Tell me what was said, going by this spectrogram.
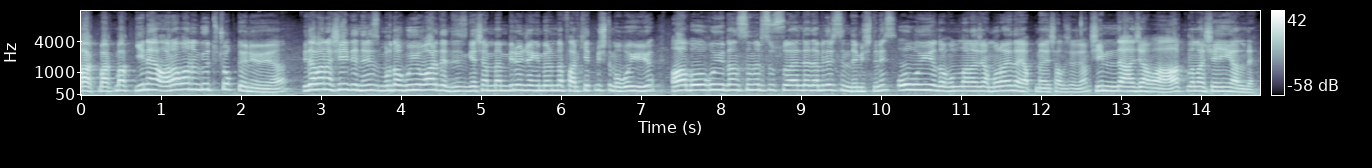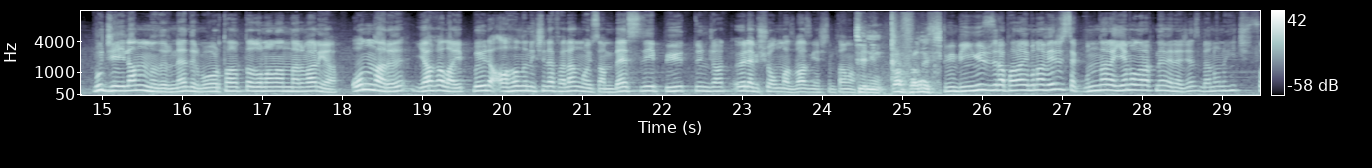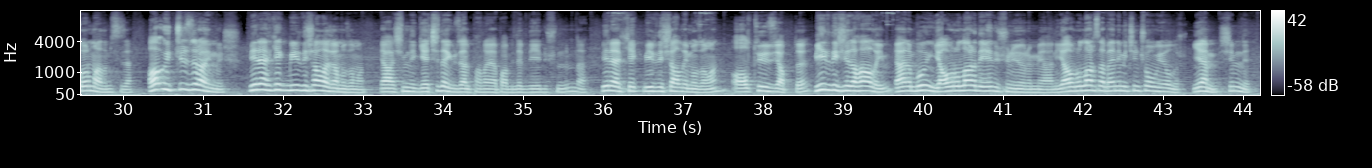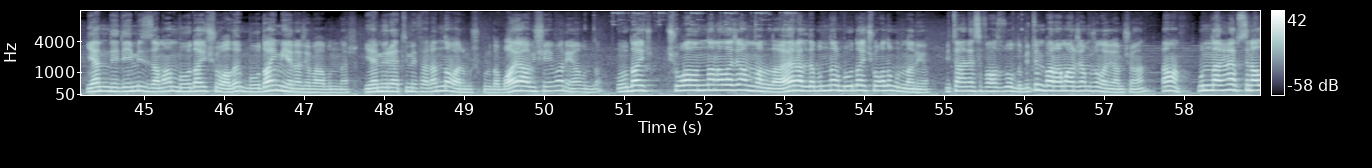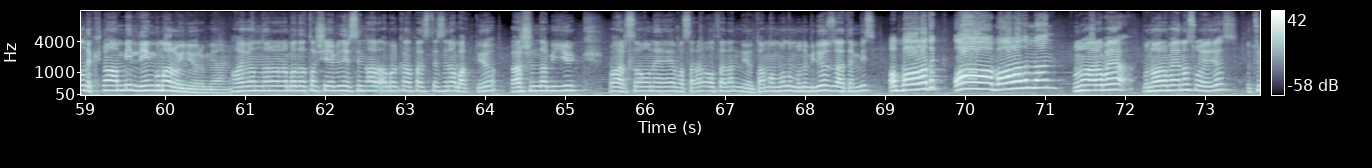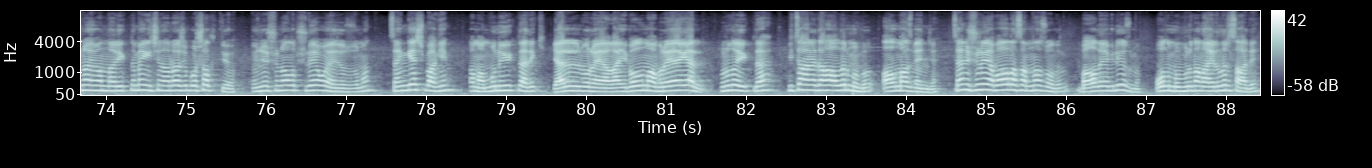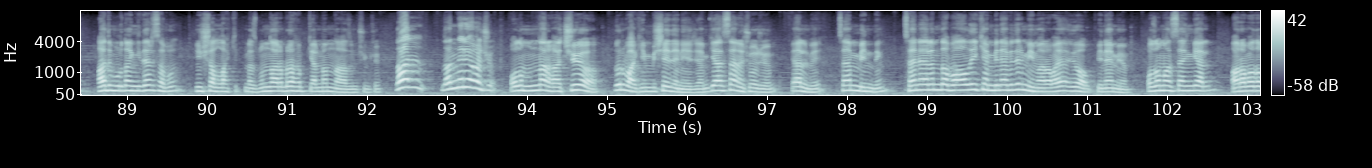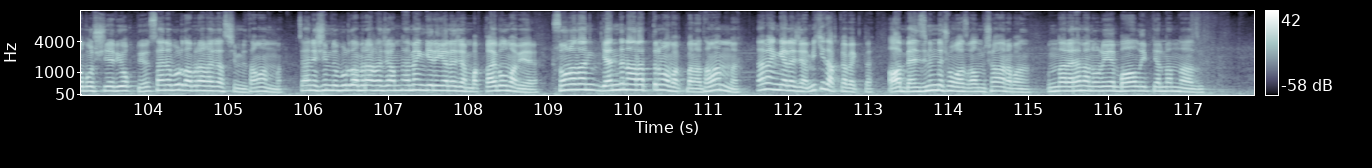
Bak bak bak yine arabanın götü çok dönüyor ya. Bir de bana şey dediniz burada kuyu var dediniz. Geçen ben bir önceki bölümde fark etmiştim o kuyuyu. Abi o kuyudan sınırsız su elde edebilirsin demiştiniz. O kuyuyu da kullanacağım. Orayı da yapmaya çalışacağım. Şimdi acaba aklıma şey geldi. Bu ceylan mıdır nedir bu ortalıkta dolananlar var ya. Onları yakalayıp böyle ahılın içine falan koysam besleyip büyüttünce öyle bir şey olmaz vazgeçtim tamam. Senin kafanı Şimdi 1100 lira parayı buna verirsek bunlara yem olarak ne vereceğiz? Ben onu hiç sormadım size. Aa 300 liraymış. Bir erkek bir dişi alacağım o zaman. Ya şimdi geçi de güzel para yapabilir diye düşündüm de. Bir erkek bir dişi alayım o zaman. 600 yaptı. Bir dişi daha alayım. Yani bu yavrular diye düşünüyorum yani. Yavrularsa benim için çok iyi olur. Yem şimdi. Yem dediğimiz zaman buğday çuvalı. Buğday mı yer acaba bunlar? Yem üretimi falan da varmış burada. Bayağı bir şey var ya bunda. Buğday çuvalından alacağım vallahi. Herhalde bunlar buğday çuvalı kullanıyor. Bir tanesi fazla oldu. Bütün paramı harcamış olacağım şu an. Tamam. Bunların hepsini aldık. Şu an bildiğin kumar oynuyorum yani. Hayvanları arabada taşıyabilirsin. Araba kapasitesine bak diyor. Karşında bir yük varsa onu E'ye basarak al falan diyor. Tamam oğlum bunu biliyoruz zaten biz. Aa bağladık. Aa bağladım lan. Bunu arabaya bunu arabaya nasıl koyacağız? Bütün hayvanları yüklemek için aracı boşalt diyor. Önce şunu alıp şuraya koyacağız o zaman. Sen geç bakayım. Tamam bunu yükledik. Gel buraya kaybolma buraya gel. Bunu da yükle. Bir tane daha alır mı bu? Almaz bence. Seni şuraya bağlasam nasıl olur? Bağlayabiliyoruz mu? Oğlum bu buradan ayrılırsa hadi. Hadi buradan giderse bu. İnşallah gitmez. Bunları bırakıp gelmem lazım çünkü. Lan! Lan nereye kaçıyor? Oğlum bunlar kaçıyor. Dur bakayım bir şey deneyeceğim. Gelsene çocuğum. Gel bir. Sen bindin. Sen elimde bağlıyken binebilir miyim arabaya? Yok binemiyorum. O zaman sen gel. Arabada boş yer yok diyor. Seni burada bırakacağız şimdi tamam mı? Seni şimdi burada bırakacağım. Hemen geri geleceğim. Bak kaybolma bir yere. Sonradan kendini arattırma bak bana tamam mı? Hemen geleceğim. 2 dakika bekle. Abi benzinim de çok az kalmış ha arabanın. Bunları hemen oraya bağlayıp gelmem lazım.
